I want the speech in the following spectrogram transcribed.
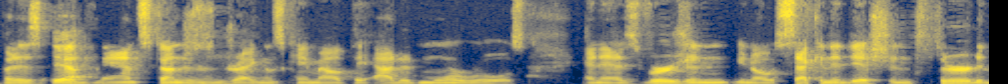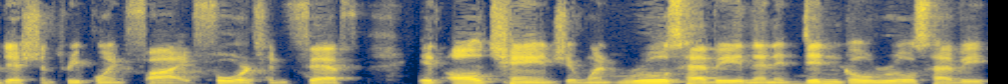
But as Yeah. advanced Dungeons and Dragons came out, they added more rules. And as version, you know, second edition, third edition, 3.5, fourth and fifth, it all changed. It went rules heavy, then it didn't go rules heavy.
